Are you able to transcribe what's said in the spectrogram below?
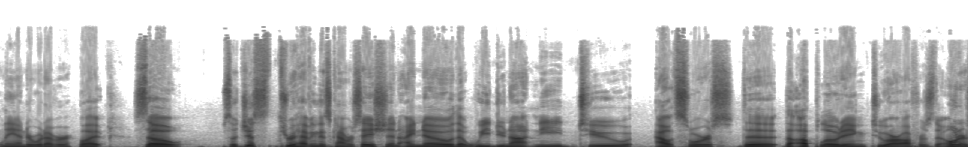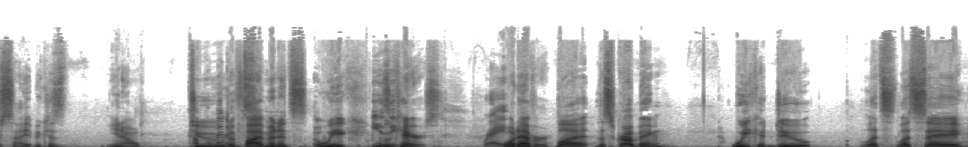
land or whatever. But so so just through having this conversation, I know that we do not need to outsource the the uploading to our offers to owner site because you know two to minutes. five minutes a week. Easy. Who cares? Right. Whatever. But the scrubbing, we could do. Let's let's say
